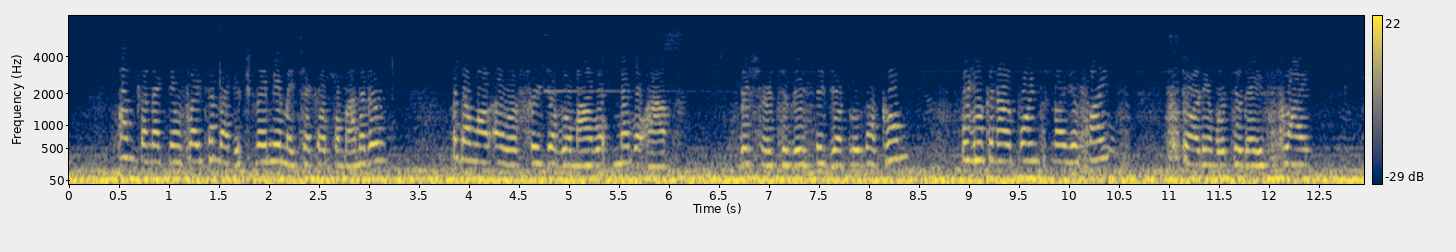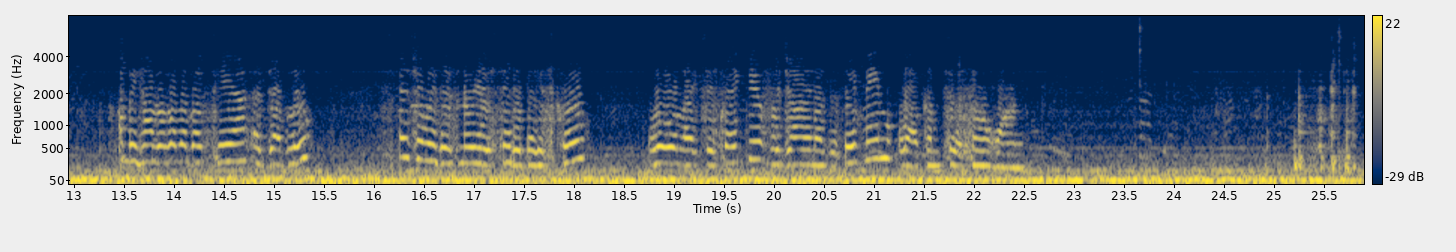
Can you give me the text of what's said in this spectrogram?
on connecting flights and baggage claim, you may check out the monitors or download our free JetBlue mobile, app. Be sure to visit jetblue.com where you can earn points on your flights, starting with today's flight. On behalf of all of us here at JetBlue, especially this New York City-based crew, we would like to thank you for joining us this evening. Welcome to San Juan. Thank you.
